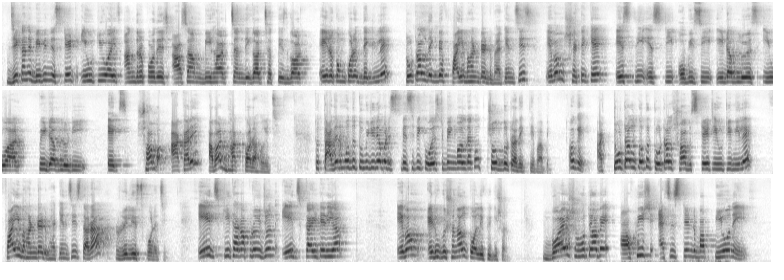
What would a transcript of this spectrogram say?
যেখানে বিভিন্ন state UT wise Andhra Pradesh Assam Bihar Chandigarh Chhattisgarh এইরকম করে দেখলে টোটাল দেখবে ফাইভ হান্ড্রেড ভ্যাকেন্সিস এবং সেটিকে SC ST OBC EWS UR PWD ex সব আকারে আবার ভাগ করা হয়েছে। তো তাদের মধ্যে তুমি যদি আবার স্পেসিফিক ওয়েস্ট বেঙ্গল দেখো, চোদ্দটা দেখতে পাবে। ওকে আর টোটাল কত? টোটাল সব স্টেট ইউটি মিলে ফাইভ হান্ড্রেড ভ্যাকেন্সিস তারা রিলিজ করেছে। এজ কি থাকা প্রয়োজন? এজ ক্রাইটেরিয়া এবং এডুকেশনাল কোয়ালিফিকেশন বয়স হতে হবে অফিস অ্যাসিস্ট্যান্ট বা পিওনে।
